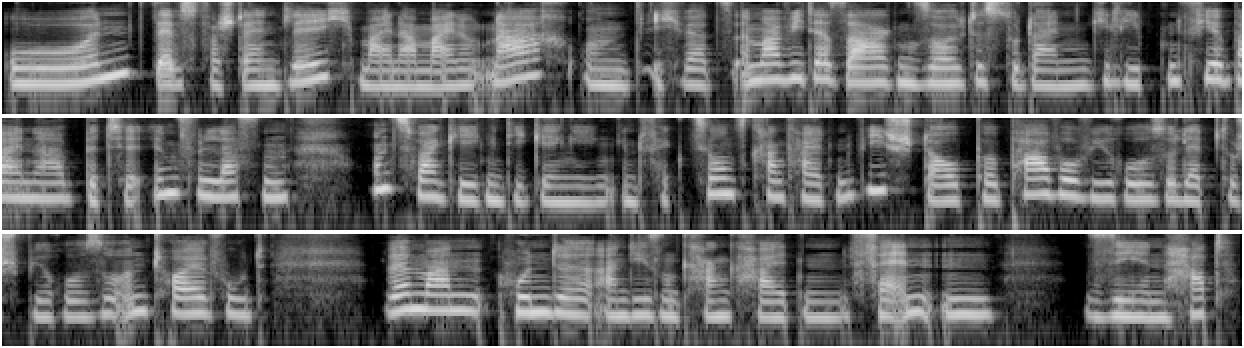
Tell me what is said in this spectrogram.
Und selbstverständlich, meiner Meinung nach, und ich werde es immer wieder sagen, solltest du deinen geliebten Vierbeiner bitte impfen lassen, und zwar gegen die gängigen Infektionskrankheiten wie Staupe, Parvovirose, Leptospirose und Tollwut. Wenn man Hunde an diesen Krankheiten verenden sehen hat,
